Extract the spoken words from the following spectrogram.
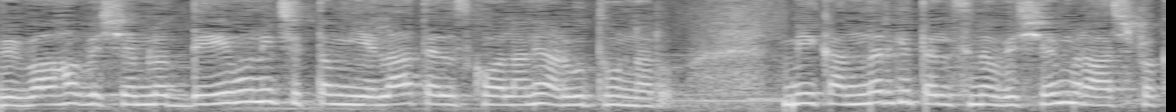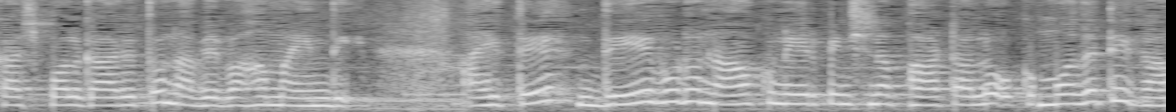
వివాహ విషయంలో దేవుని చిత్తం ఎలా తెలుసుకోవాలని అడుగుతున్నారు. మీకు అందరికీ తెలిసిన విషయం రాజ్ ప్రకాష్ పాల్ గారితో నా వివాహం అయింది. అయితే దేవుడు నాకు నేర్పించిన పాఠాలు ఒక మొదటిగా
